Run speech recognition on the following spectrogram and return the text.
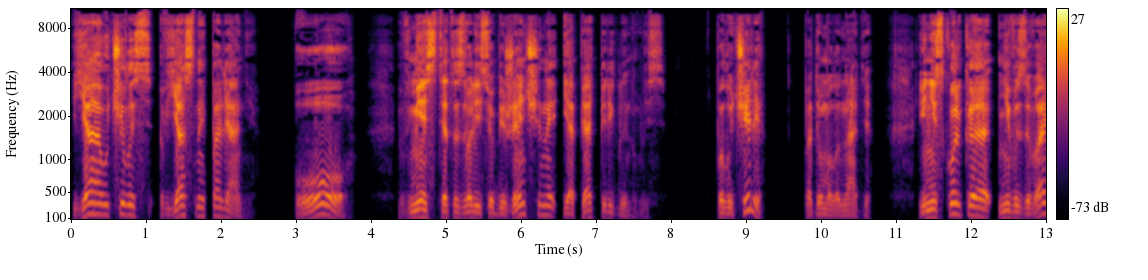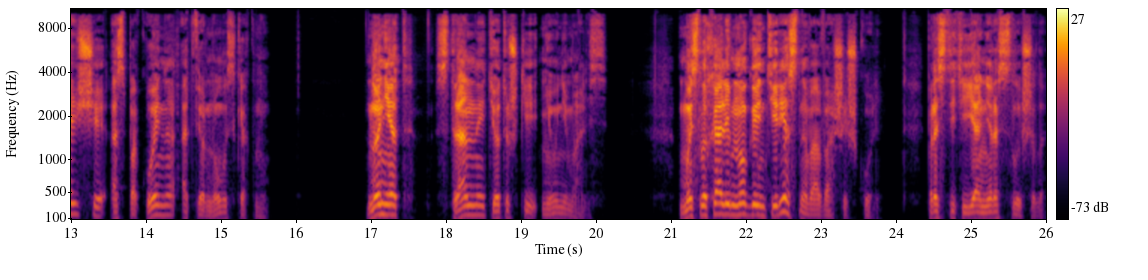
Я училась в Ясной Поляне. О, Вместе отозвались обе женщины и опять переглянулись. «Получили?» — подумала Надя. И нисколько не вызывающе, а спокойно отвернулась к окну. Но нет, странные тетушки не унимались. Мы слыхали много интересного о вашей школе. Простите, я не расслышала.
